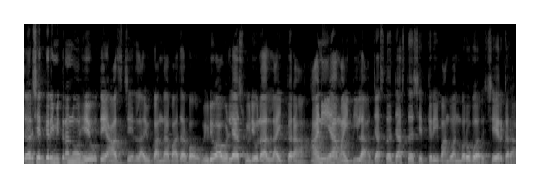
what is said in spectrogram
तर शेतकरी मित्रांनो हे होते आजचे लाईव्ह कांदा बाजारभाव. व्हिडिओ आवडल्यास व्हिडिओला लाईक करा आणि या माहितीला जास्तीत जास्त शेतकरी बांधवांबरोबर शेअर करा.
